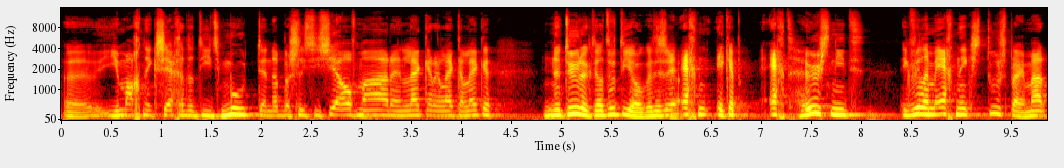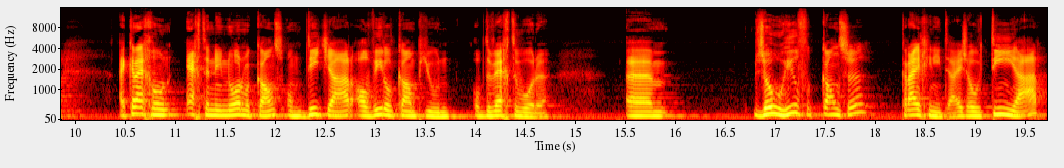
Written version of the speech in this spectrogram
eh, je mag niks zeggen dat hij iets moet en dat beslist hij zelf maar en lekker, lekker, lekker. Natuurlijk, dat doet hij ook. Het is Ja. echt, ik heb echt heus niet, ik wil hem echt niks toespreken, maar hij krijgt gewoon echt een enorme kans om dit jaar al wereldkampioen op de weg te worden. Ehm, zo heel veel kansen krijg je niet. Hij is over 10 jaar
